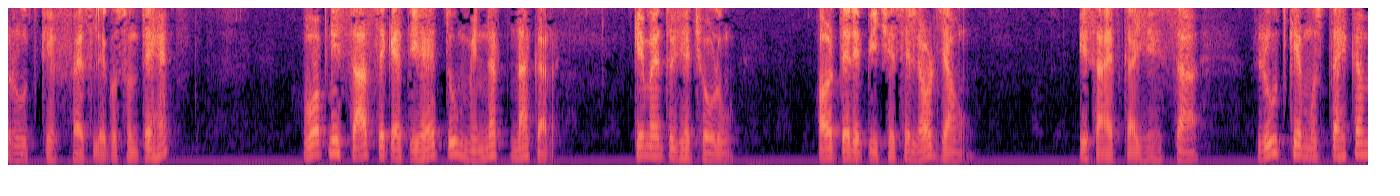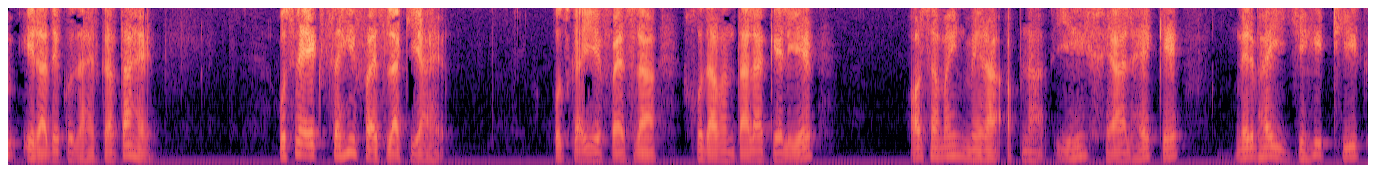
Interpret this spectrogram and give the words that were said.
روت کے فیصلے کو سنتے ہیں۔ وہ اپنی ساس سے کہتی ہے، تو منت نہ کر کہ میں تجھے چھوڑوں اور تیرے پیچھے سے لوٹ جاؤں۔ اس آیت کا یہ حصہ روت کے مستحکم ارادے کو ظاہر کرتا ہے۔ اس نے ایک صحیح فیصلہ کیا ہے۔ اس کا یہ فیصلہ خدا ون تالا کے لیے۔ اور سامعین، میرا اپنا یہی خیال ہے کہ میرے بھائی، یہی ٹھیک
